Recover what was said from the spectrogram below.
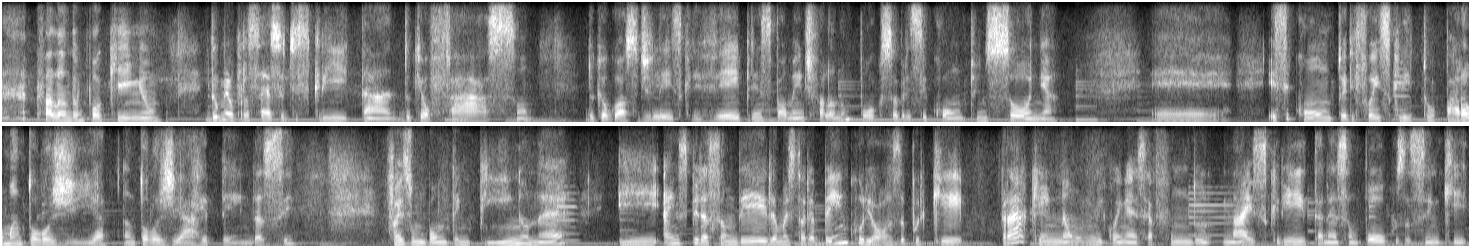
falando um pouquinho do meu processo de escrita, do que eu faço, do que eu gosto de ler e escrever, e principalmente falando um pouco sobre esse conto Insônia. É, esse conto ele foi escrito para uma antologia, antologia Arrependa-se, faz um bom tempinho, né? E a inspiração dele é uma história bem curiosa, porque para quem não me conhece a fundo na escrita, né, são poucos assim que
